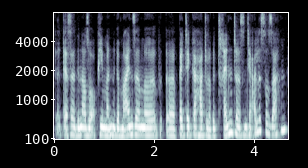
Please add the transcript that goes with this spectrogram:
Das ist ja genauso, ob jemand eine gemeinsame äh, Bettdecke hat oder getrennte, das sind ja alles so Sachen.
